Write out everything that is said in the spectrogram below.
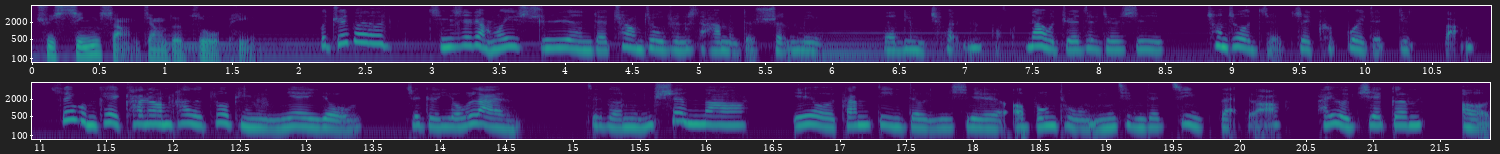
去欣赏这样的作品？我觉得其实两位诗人的创作就是他们的生命的历程，那我觉得这就是创作者最可贵的地方。所以我们可以看到他的作品里面有这个游览这个名胜啊，也有当地的一些呃风土民情的记载啦，还有一些跟呃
